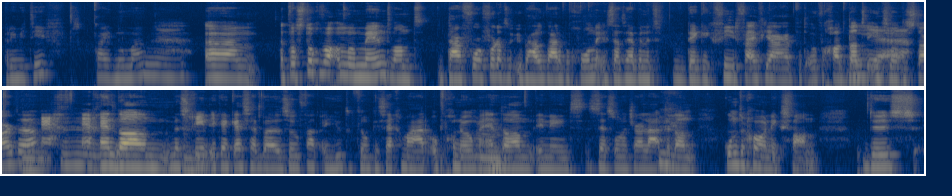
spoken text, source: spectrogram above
primitief, kan je het noemen. Ja. Ehm, het was toch wel een moment, want daarvoor, voordat we überhaupt waren begonnen, is dat we hebben het, denk ik, vier, vijf jaar hebben we het over gehad dat we iets wilden starten. Mm. Echt, Mhm. echt. En dan misschien, ik en Kes hebben zo vaak een YouTube filmpje zeg maar opgenomen en Mm. dan ineens 600 jaar later, dan komt er gewoon niks van. Dus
